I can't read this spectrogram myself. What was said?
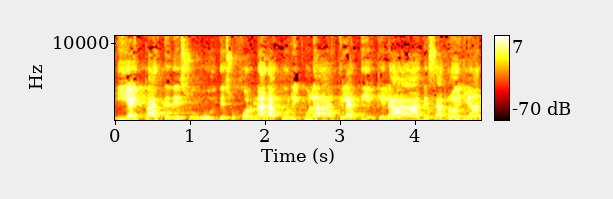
Y hay parte de su, de su jornada curricular que la, que la desarrollan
